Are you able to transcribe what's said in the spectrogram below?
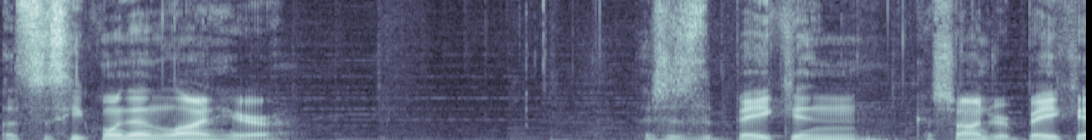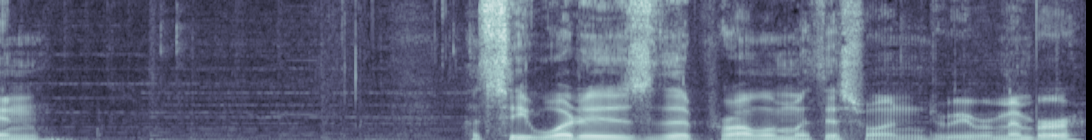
let's just keep going down the line here. This is the Bacon, Cassandra Bacon. Let's see, what is the problem with this one? Do we remember?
